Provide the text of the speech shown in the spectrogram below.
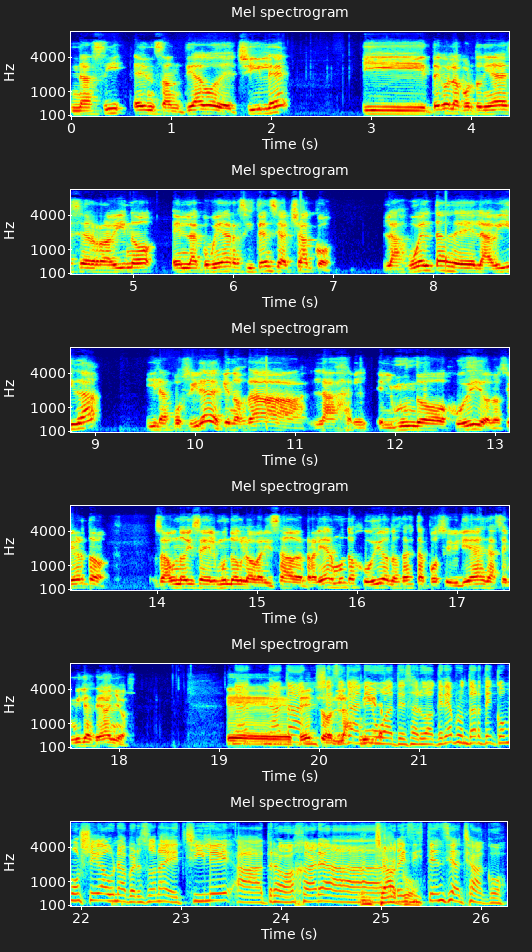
Nací en Santiago de Chile y tengo la oportunidad de ser rabino en la comunidad de resistencia Chaco. Las vueltas de la vida y las posibilidades que nos da la- el mundo judío, ¿no es cierto? O sea, uno dice el mundo globalizado. En realidad, el mundo judío nos da estas posibilidades de hace miles de años. Eh, Nathan, de hecho, Jessica Negua te saluda. Quería preguntarte cómo llega una persona de Chile a trabajar a. Resistencia Chaco.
